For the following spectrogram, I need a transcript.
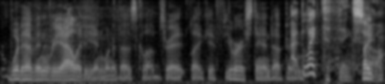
would have in reality in one of those clubs, right? Like if you were a stand-up. I'd like to think so. Like-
